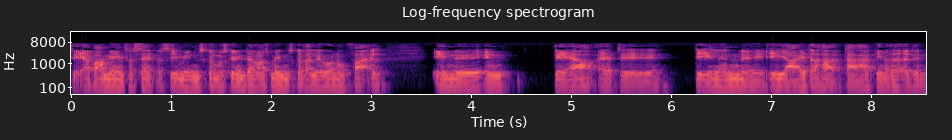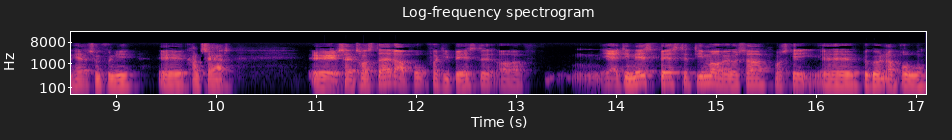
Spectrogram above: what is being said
det er bare mere interessant at se mennesker, måske endda også mennesker, der laver nogle fejl, end, øh, end det er, at øh, det er en eller anden øh, AI, der har, der har genereret den her symfonikoncert. Øh, øh, så jeg tror stadig, der er brug for de bedste, og ja, de næstbedste, de må jo så måske øh, begynde at bruge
